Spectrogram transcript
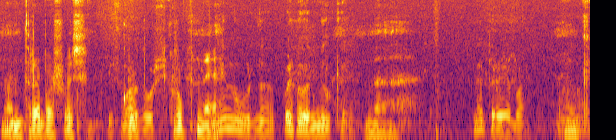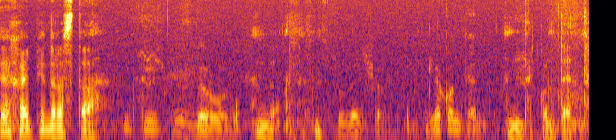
Нам треба щось і круп, смордочки. не крупне. нужно, понял, мелкое. Да. Не треба. Мілке хай підроста. Здоров'я, Да. судачок. Для контенту. Для контенту.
